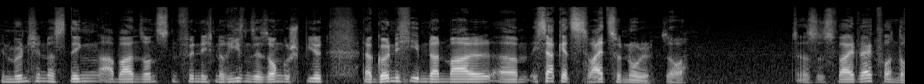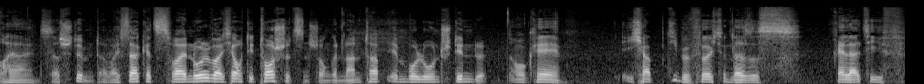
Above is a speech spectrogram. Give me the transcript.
In München das Ding, aber ansonsten finde ich eine Riesensaison gespielt. Da gönne ich ihm dann mal, ähm, ich sag jetzt 2 zu 0. So. Das ist weit weg von 3-1. Das stimmt, aber ich sag jetzt 2-0, weil ich auch die Torschützen schon genannt habe, Imbolo und Stindl. Okay. Ich habe die Befürchtung, dass es relativ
